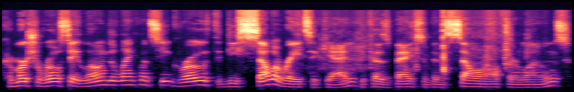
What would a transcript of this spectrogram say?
Commercial real estate loan delinquency growth decelerates again because banks have been selling off their loans.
